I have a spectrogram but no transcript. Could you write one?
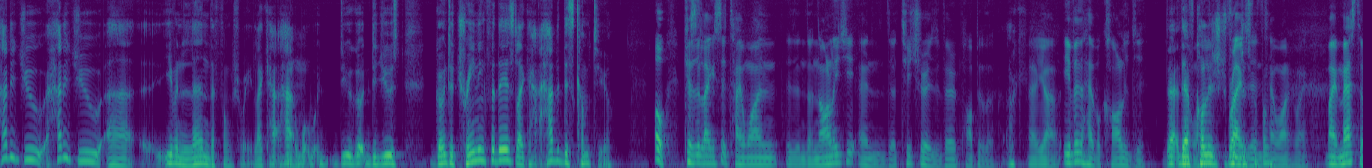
how did you how did you uh, even learn the feng shui? Like, how, how Mm-hmm. do you go? Did you go into training for this? Like, how did this come to you? Oh, because like I said, Taiwan, the knowledge and the teacher is very popular. Okay. Uh, yeah, even have a college. They- they have college right in Taiwan. Right. My master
